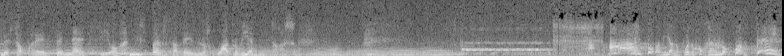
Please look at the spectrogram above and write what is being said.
Desaparece, necio. Dispérsate en los cuatro vientos. Todavía no puedo cogerlo. ¿Por qué?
